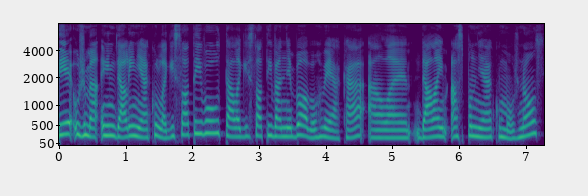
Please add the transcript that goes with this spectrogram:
tie už ma, im dali nejakú legislatívu. Tá legislatíva nebola bohviaká, ale dala im aspoň nejakú možnosť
